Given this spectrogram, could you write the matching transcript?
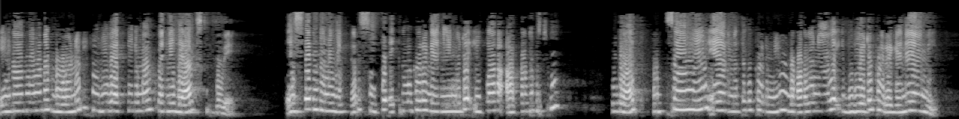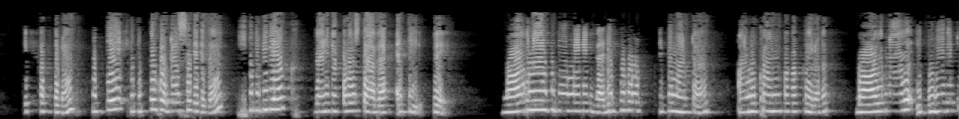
එහා මෙහාට ගොන පිළිවැක්වීමක් වැනි දෙයක් සිදු වේ. එසේ වන විට සිත එකම කර ගැනීමට ඉතා අපහසු වුවත් උත්සාහයෙන් එය අමතක කරමින් භාවනාව ඉදිරියට කරගෙන යමි. ඒ අතර අපේ ඉදිරියට කොටසකද හිතියක් වැනි අපහසුතාවයක් ඇති වේ. භාවනා කිරීමේ වැඩිපුර පිටමට අනුකම්පා කර භාවනාව ඉදිරියට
